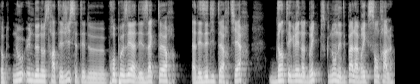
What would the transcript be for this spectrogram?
Donc, nous, une de nos stratégies, c'était de proposer à des acteurs, à des éditeurs tiers, d'intégrer notre brique, parce que nous, on n'était pas la brique centrale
